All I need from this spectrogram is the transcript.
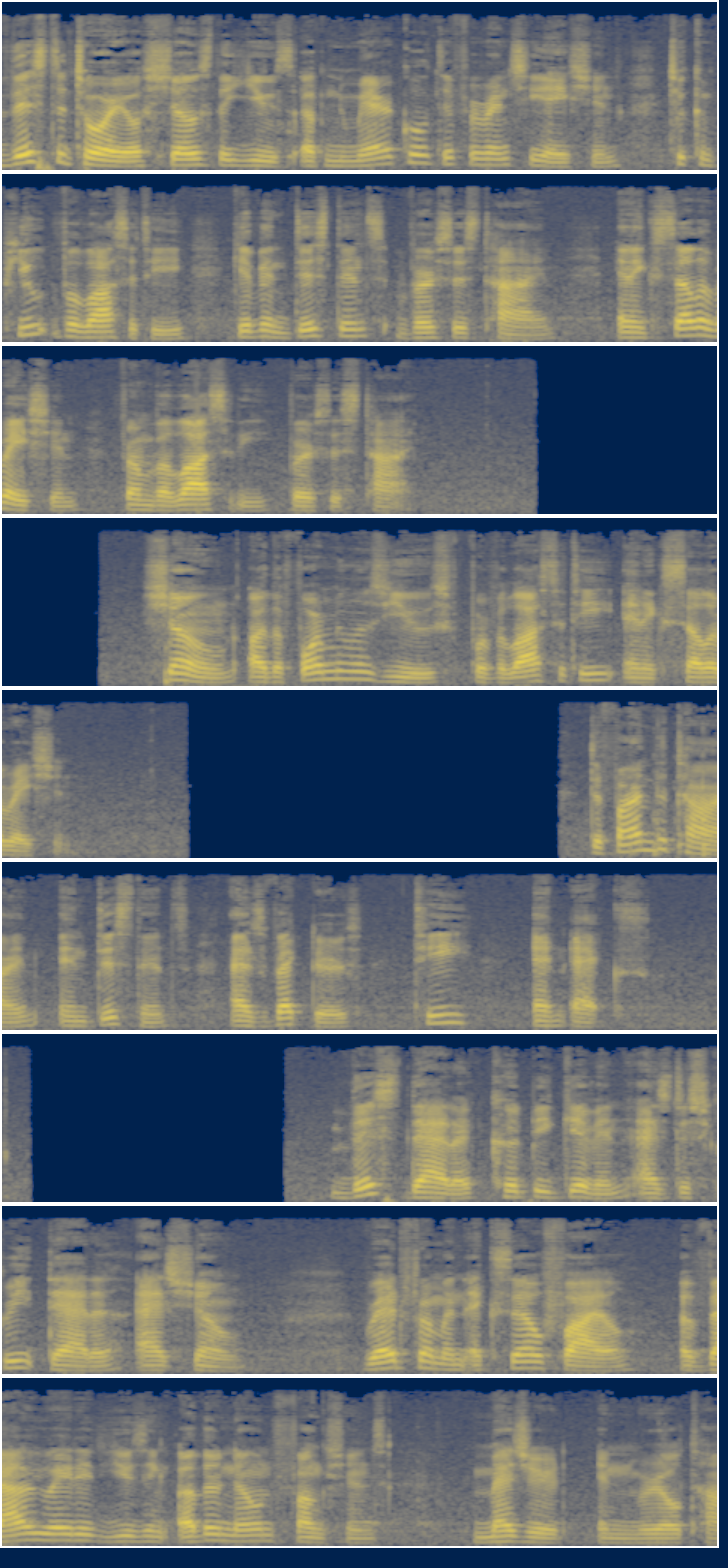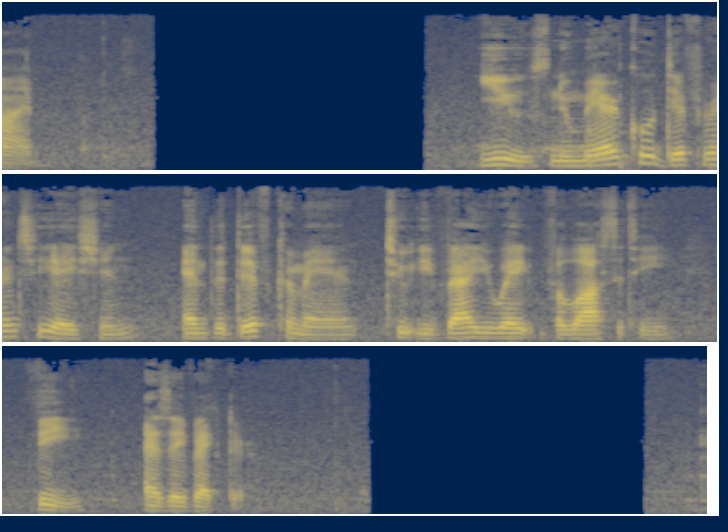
This tutorial shows the use of numerical differentiation to compute velocity given distance versus time and acceleration from velocity versus time. Shown are the formulas used for velocity and acceleration. Define the time and distance as vectors t and x. This data could be given as discrete data as shown, read from an Excel file, evaluated using other known functions, measured in real time. Use numerical differentiation and the diff command to evaluate velocity v as a vector.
